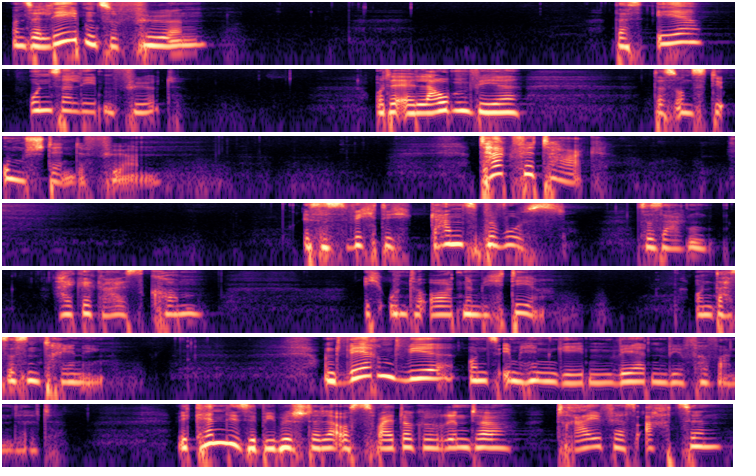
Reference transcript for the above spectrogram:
unser Leben zu führen, dass er unser Leben führt? Oder erlauben wir, dass uns die Umstände führen? Tag für Tag ist es wichtig, ganz bewusst zu sagen, Heiliger Geist, komm, ich unterordne mich dir. Und das ist ein Training. Und während wir uns ihm hingeben, werden wir verwandelt. Wir kennen diese Bibelstelle aus 2. Korinther 3, Vers 18.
